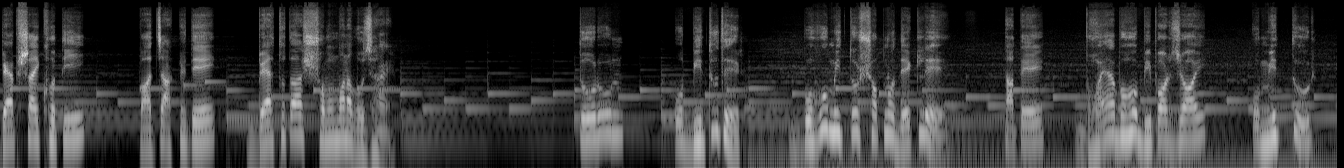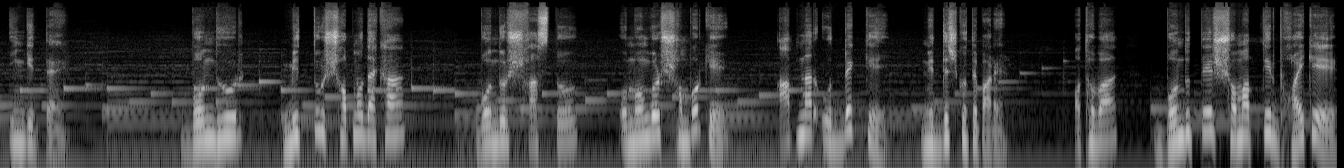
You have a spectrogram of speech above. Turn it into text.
ব্যবসায় ক্ষতি বা চাকরিতে ব্যর্থতার সম্ভাবনা বোঝায়। তরুণ ও বিদ্যুতের বহু মৃত্যুর স্বপ্ন দেখলে তাতে ভয়াবহ বিপর্যয় ও মৃত্যুর ইঙ্গিত দেয়। বন্ধুর মৃত্যুর স্বপ্ন দেখা, বন্ধুর স্বাস্থ্য ও মঙ্গল সম্পর্কে আপনার উদ্বেগকে নির্দেশ করতে পারে, অথবা বন্ধুত্বের সমাপ্তির ভয়কে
